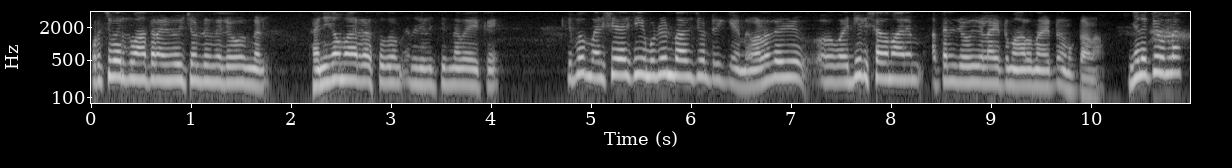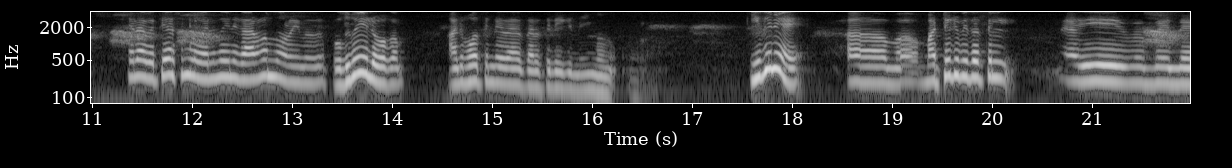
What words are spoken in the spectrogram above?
കുറച്ച് പേർക്ക് മാത്രം അനുഭവിച്ചുകൊണ്ടിരുന്ന രോഗങ്ങൾ ധനികന്മാരുടെ അസുഖം എന്ന് വിളിച്ചിരുന്നവയൊക്കെ ഇപ്പം മനുഷ്യരാശിയെ മുഴുവൻ ബാധിച്ചുകൊണ്ടിരിക്കുകയാണ്. വളരെ ഒരു വലിയൊരു ശതമാനം അത്തരം രോഗികളായിട്ട് മാറുന്നതായിട്ട് നമുക്ക് കാണാം. ഇങ്ങനെയൊക്കെയുള്ള ചില വ്യത്യാസങ്ങൾ വരുന്നതിന് കാരണം എന്ന് പറയുന്നത് പൊതുവേ ലോകം അനുഭവത്തിന്റെതായ തലത്തിലേക്ക് നീങ്ങുന്നു. ഇതിനെ മറ്റൊരു വിധത്തിൽ ഈ പിന്നെ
